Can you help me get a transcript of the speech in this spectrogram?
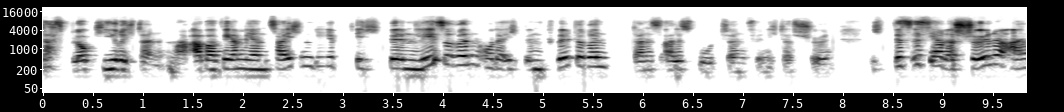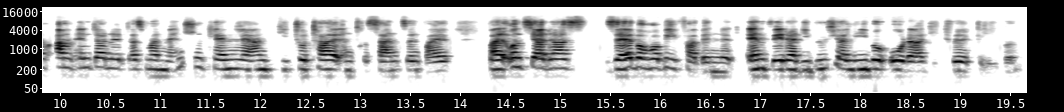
Das blockiere ich dann immer. Aber wer mir ein Zeichen gibt, ich bin Leserin oder ich bin Quilterin, dann ist alles gut, dann finde ich das schön. Ich, das ist ja das Schöne am, am, Internet, dass man Menschen kennenlernt, die total interessant sind, weil, weil uns ja dasselbe Hobby verbindet. Entweder die Bücherliebe oder die Quiltliebe.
